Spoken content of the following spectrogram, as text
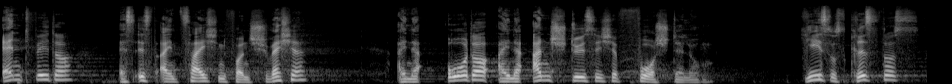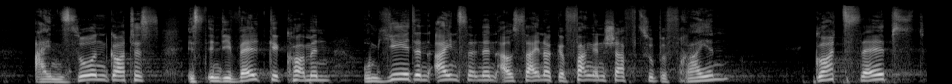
Entweder es ist ein Zeichen von Schwäche eine, oder eine anstößige Vorstellung. Jesus Christus, ein Sohn Gottes, ist in die Welt gekommen, um jeden Einzelnen aus seiner Gefangenschaft zu befreien. Gott selbst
